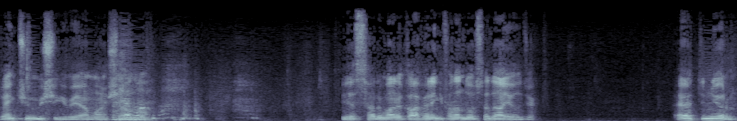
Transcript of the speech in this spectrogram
Renk cümbüşü gibi ya maşallah. Bir de sarı marı kahverengi falan da olsa daha iyi olacak. Evet dinliyorum.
